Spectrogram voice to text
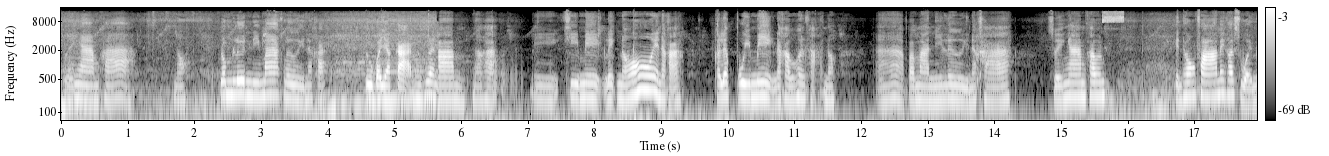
สวยงามค่ะเนาะลมลื่นนี้มากเลยนะคะ ดูบรรยากาศเพื่อนๆตามนะคะ มีขี้เมฆเล็กน้อยนะคะเขาเรียกปุยเมฆนะคะเพื่อนๆค่ะเนาะอ่าประมาณนี้เลยนะคะ สวยงามค่ะเห็นท้องฟ้าไหมคะสวยไหม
